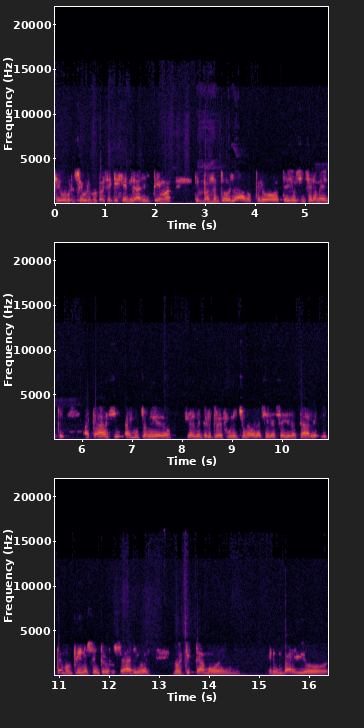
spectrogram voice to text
seguro, seguro, me parece que general el tema que pasa en todos lados, pero te digo sinceramente, acá hay mucho miedo, realmente el otro día fue un hecho una balacera a 6 de la tarde, y estamos en pleno centro de Rosario, ¿eh? no es que estamos en, en un barrio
